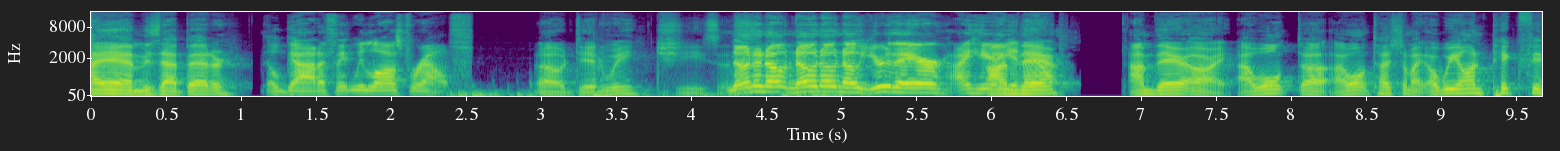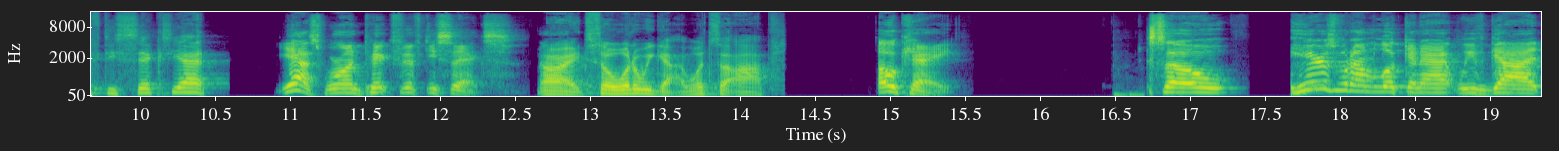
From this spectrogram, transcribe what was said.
I am. Is that better? Oh God, I think we lost Ralph. Oh, did we? Jesus. No, no, no, no, no, no. You're there. I hear you. I'm you there. now. I'm there. All right. I won't. Uh, I won't touch the mic. Are we on pick 56 yet? Yes, we're on pick 56. All right. So what do we got? What's the option? Okay. So here's what I'm looking at. We've got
